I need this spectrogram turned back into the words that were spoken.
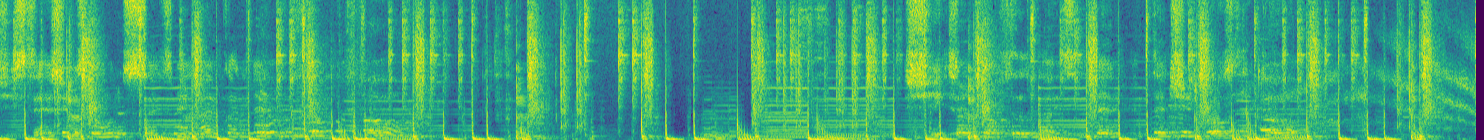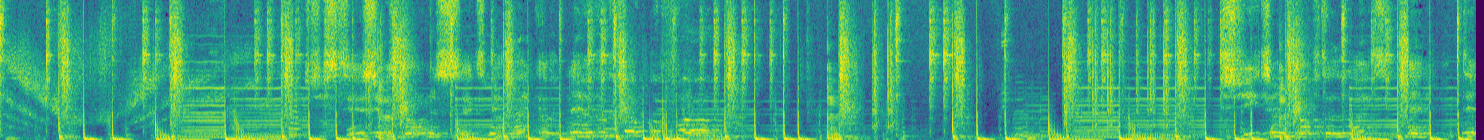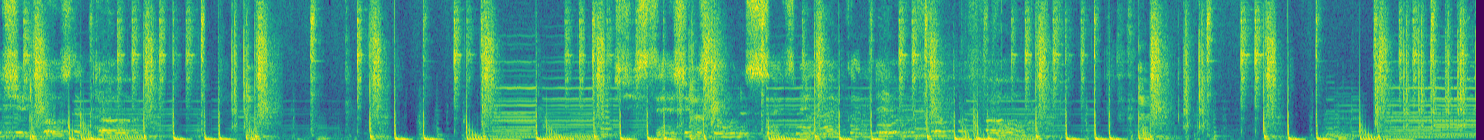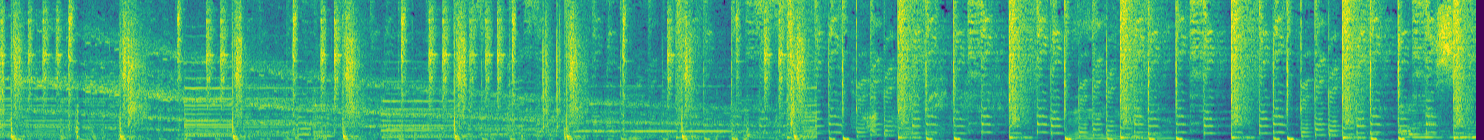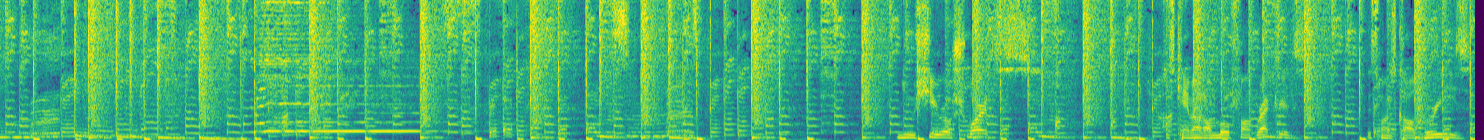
She said she was going to sex me like I never felt. Schwartz. Just came out on Low Funk Records. This one's called Breeze.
